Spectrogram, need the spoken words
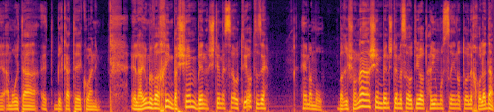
אה, אמרו את, ה, את ברכת אה, כהנים. אלא היו מברכים בשם בין 12 אותיות זה. הם אמרו, בראשונה שם בין 12 אותיות היו מוסרין אותו לכל אדם.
